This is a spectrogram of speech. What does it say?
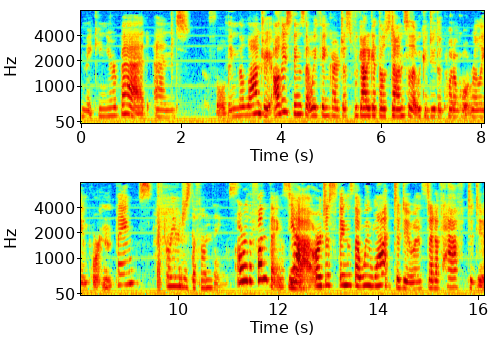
making your bed and folding the laundry, all these things that we think are just, we got to get those done so that we can do the quote unquote really important things. Or even just the fun things. Or the fun things, yeah. Yeah. Or just things that we want to do instead of have to do.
